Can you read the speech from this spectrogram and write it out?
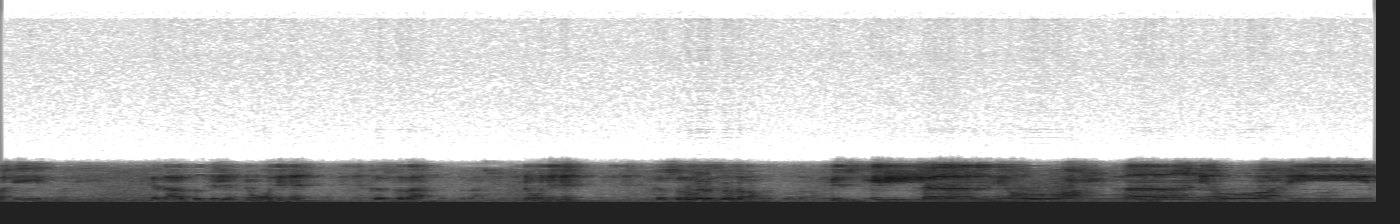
റഹീം യഥാർത്ഥത്തിൽ നൂനിന് നൂനിന് കസ്റ കൊടുത്ത് ബിസ്മില്ലാഹിർ റഹ്മാനിർ റഹീം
